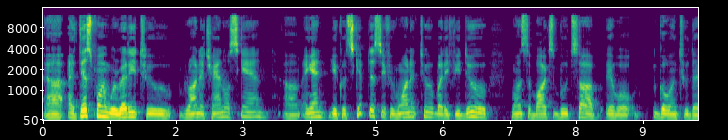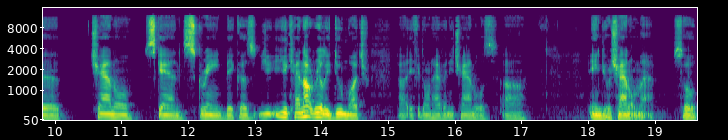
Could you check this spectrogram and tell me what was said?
uh, at this point, we're ready to run a channel scan. Um, again, you could skip this if you wanted to, but if you do, once the box boots up, it will go into the channel scan screen because you, you cannot really do much uh, if you don't have any channels uh, in your channel map. So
